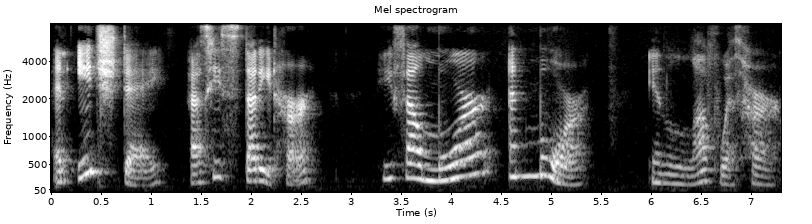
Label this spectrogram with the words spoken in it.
and each day, as he studied her, he fell more and more in love with her.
